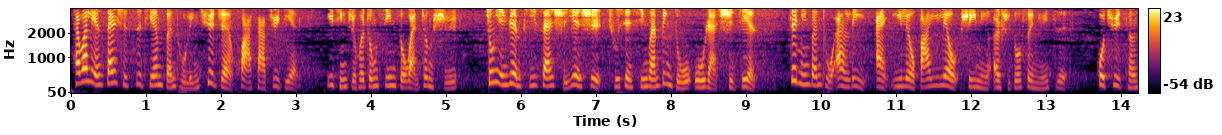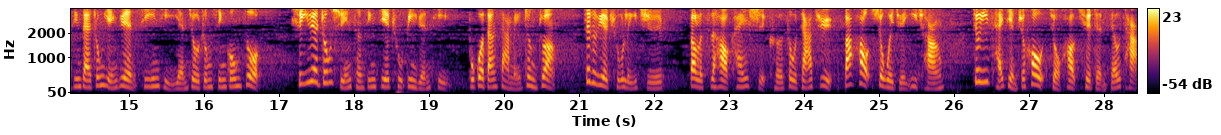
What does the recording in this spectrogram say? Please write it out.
台湾连三十四天本土零确诊，画下句点。疫情指挥中心昨晚证实，中研院 P 三实验室出现新冠病毒污染事件。这名本土案例按一六八一六是一名二十多岁女子，过去曾经在中研院基因体研究中心工作，十一月中旬曾经接触病原体，不过当下没症状。这个月初离职，到了四号开始咳嗽加剧，八号嗅味觉异常，就医裁剪之后，九号确诊 Delta。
